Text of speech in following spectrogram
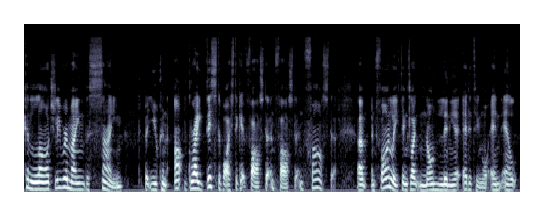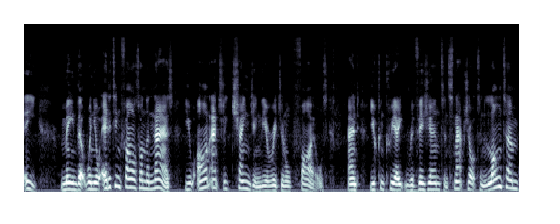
can largely remain the same but you can upgrade this device to get faster and faster and faster. Um, and finally, things like non-linear editing or NLE mean that when you're editing files on the NAS, you aren't actually changing the original files. And you can create revisions and snapshots and long-term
